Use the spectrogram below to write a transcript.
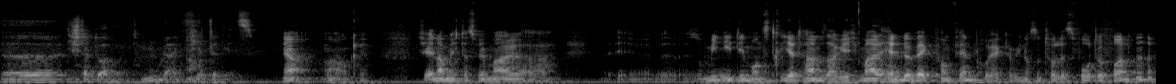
äh, die Stadt Dortmund. Mhm. Oder ein Viertel jetzt. Ja, genau. ah, okay. Ich erinnere mich, dass wir mal äh, so mini demonstriert haben, sage ich mal, Hände weg vom Fanprojekt, habe ich noch so ein tolles Foto von.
